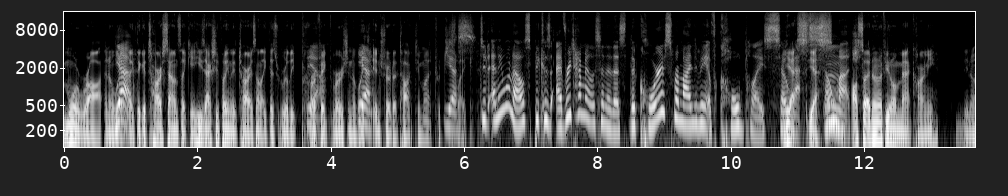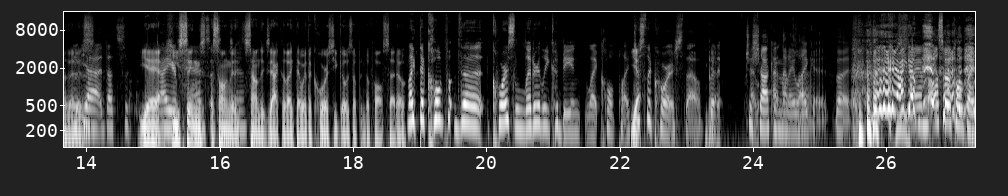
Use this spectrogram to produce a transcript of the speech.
more raw in a way. Yeah. Like the guitar sounds like he's actually playing the guitar. It's not like this really perfect version of like Yeah. the intro to Talk Too Much, which Yes. is like Did anyone else? Because every time I listen to this, the chorus reminded me of Coldplay so yes, bad, yes. so much. Also, I don't know if you know Matt Carney. You know who that is? yeah, that's the Yeah, he sings a song that to. sounds exactly like that, where the chorus he goes up into falsetto. like the cold. The chorus literally could be in like Coldplay. Yeah. Just the chorus though. But Yeah. Just I- shocking I that I like that. it, but I am also a Coldplay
